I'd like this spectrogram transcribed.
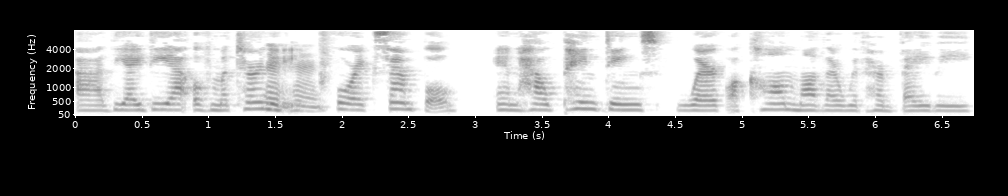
Uh, the idea of maternity, mm-hmm. for example, and how paintings were a calm mother with her baby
